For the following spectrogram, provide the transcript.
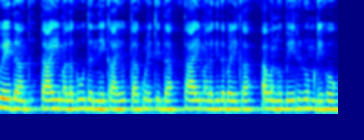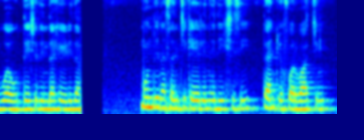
ವೇದಾಂತ್ ತಾಯಿ ಮಲಗುವುದನ್ನೇ ಕಾಯುತ್ತಾ ಕುಳಿತಿದ್ದ. ತಾಯಿ ಮಲಗಿದ ಬಳಿಕ ಅವನು ಬೇರೆ ರೂಮ್ಗೆ ಹೋಗುವ ಉದ್ದೇಶದಿಂದ ಹೇಳಿದ. ಮುಂದಿನ ಸಂಚಿಕೆಯಲ್ಲಿ ನಿರೀಕ್ಷಿಸಿ. Thank you for watching.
